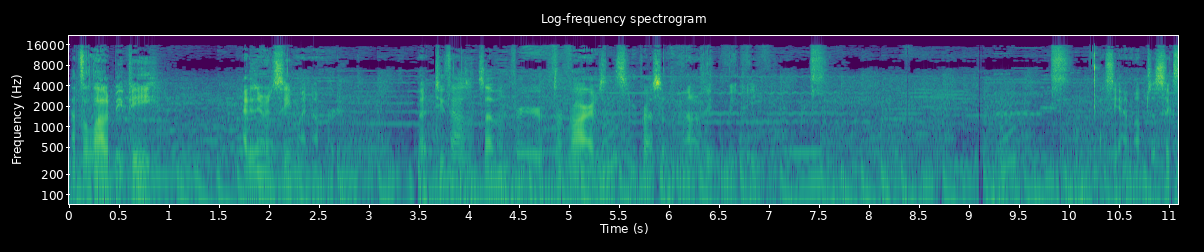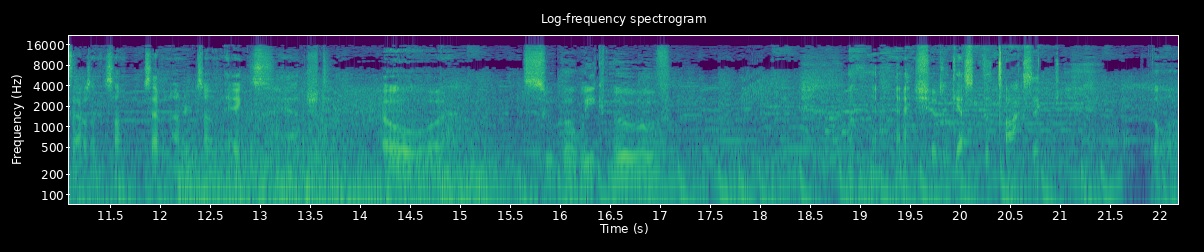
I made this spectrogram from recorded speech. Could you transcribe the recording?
That's a lot of BP. I didn't even see my number. But 2007 for, for VARs, that's an impressive amount of BP. I see I'm up to 6,000 some 700 some eggs hatched. Oh, super weak move. I should have guessed the toxic. Oh well.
